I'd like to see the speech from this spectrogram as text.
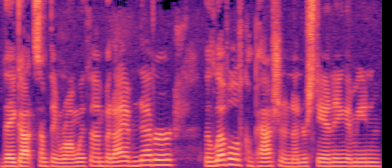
they got something wrong with them. But I have never the level of compassion and understanding. I mean,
